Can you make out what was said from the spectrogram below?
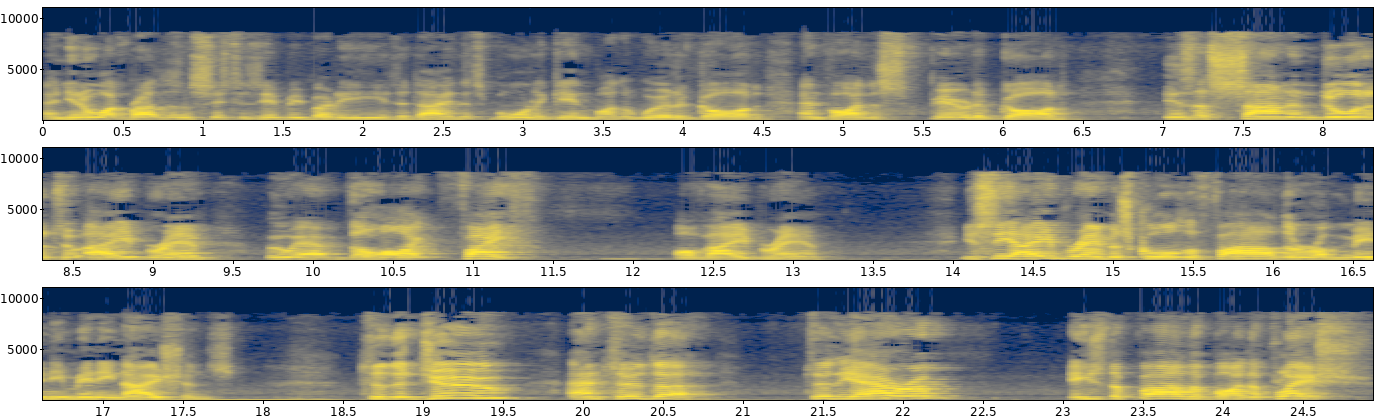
And you know what, brothers and sisters, everybody here today that's born again by the Word of God and by the Spirit of God is a son and daughter to Abraham who have the like faith of Abraham. You see, Abraham is called the father of many, many nations. To the Jew and to the, to the Arab, he's the father by the flesh.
